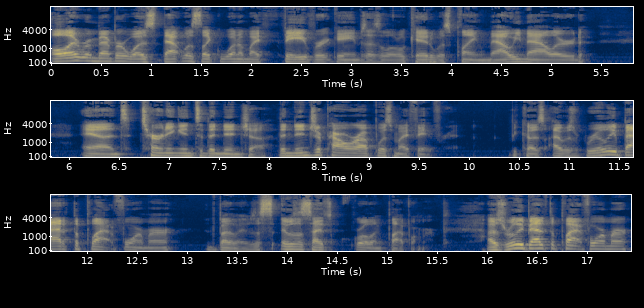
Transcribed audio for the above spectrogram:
All I remember was that was like one of my favorite games as a little kid was playing Maui Mallard and turning into the ninja. The ninja power up was my favorite because I was really bad at the platformer. By the way, it was a, it was a side scrolling platformer. I was really bad at the platformer,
